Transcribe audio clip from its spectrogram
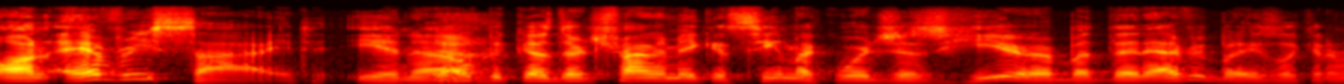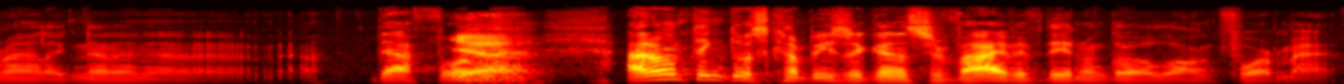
on every side, you know, Yeah. because they're trying to make it seem like we're just here, but then everybody's looking around like, no, no, no, no, no. That format. I don't think those companies are going to survive if they don't go a long format.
